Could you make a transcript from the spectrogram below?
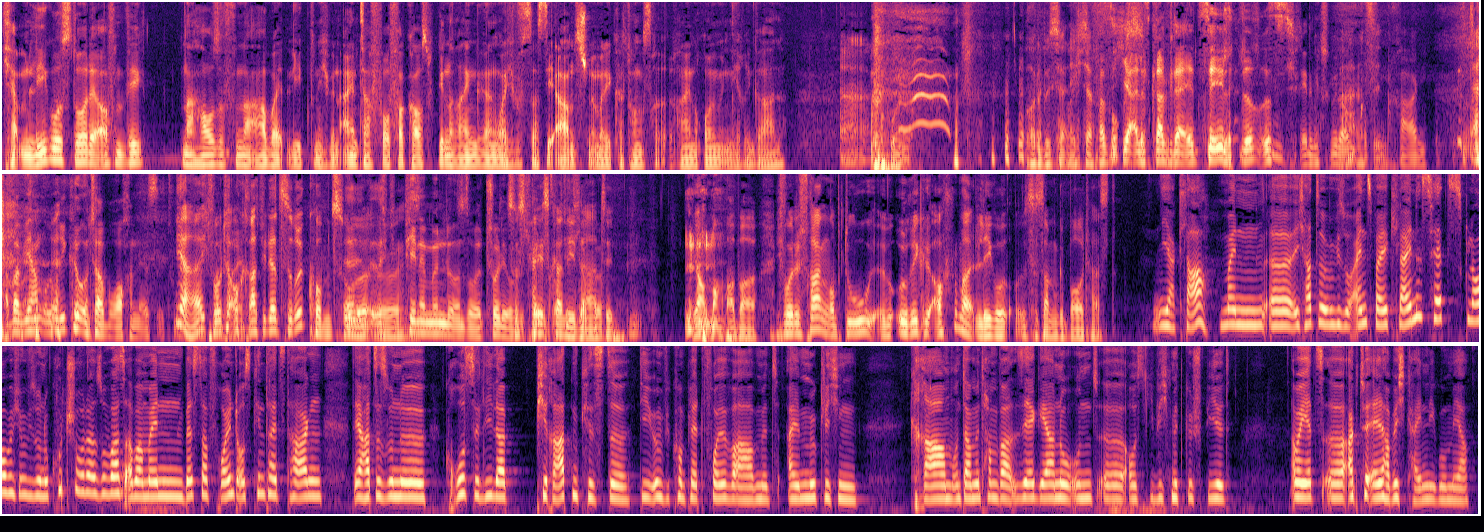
Ich habe einen Lego-Store, der auf dem Weg nach Hause von der Arbeit liegt und ich bin einen Tag vor Verkaufsbeginn reingegangen, weil ich wusste, dass die abends schon immer die Kartons reinräumen in die Regale. Oh, du bist ja echt der Was ich hier alles gerade wieder erzähle, das ist, ich rede mich schon wieder um Kopf und Kragen. Aber wir haben Ulrike unterbrochen. Es Ja, ich wollte auch gerade wieder zurückkommen zur, äh, ich äh, bin Peenemünde und so, Entschuldigung. zur Space-Kandidatin. Ja, mach aber. Ich wollte fragen, ob du, äh, Ulrike, auch schon mal Lego zusammengebaut hast. Ja, klar. Mein, äh, ich hatte irgendwie so ein, zwei kleine Sets, glaube ich, irgendwie so eine Kutsche oder sowas, aber mein bester Freund aus Kindheitstagen, der hatte so eine große lila Piratenkiste, die irgendwie komplett voll war mit allem möglichen Kram und damit haben wir sehr gerne und äh, ausgiebig mitgespielt. Aber jetzt äh, aktuell habe ich kein Lego mehr.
